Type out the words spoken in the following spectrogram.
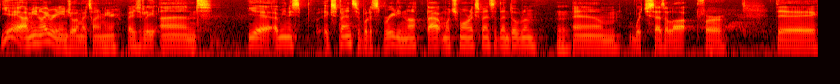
Yeah, I mean, I really enjoy my time here, basically, and yeah, I mean, it's expensive, but it's really not that much more expensive than Dublin, Mm. um, which says a lot for the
